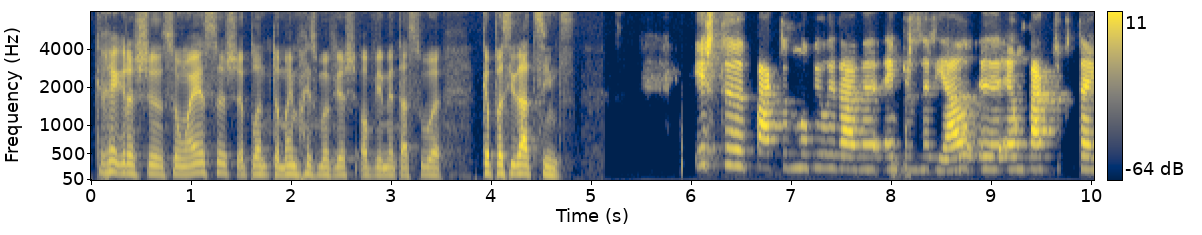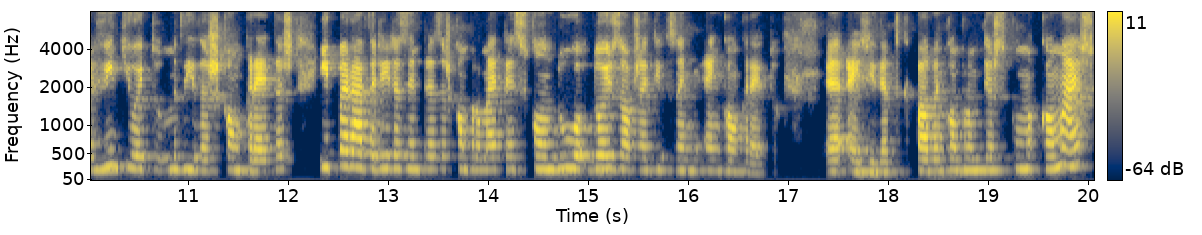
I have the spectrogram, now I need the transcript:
Que regras eh, são essas? Apelando também, mais uma vez, obviamente, à sua capacidade de síntese. Este Pacto de Mobilidade Empresarial eh, é um pacto que tem 28 medidas concretas e para aderir as empresas comprometem-se com dois objetivos em, em concreto. Eh, é evidente que podem comprometer-se com, com mais,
